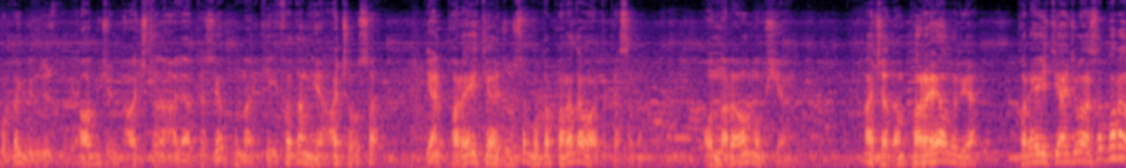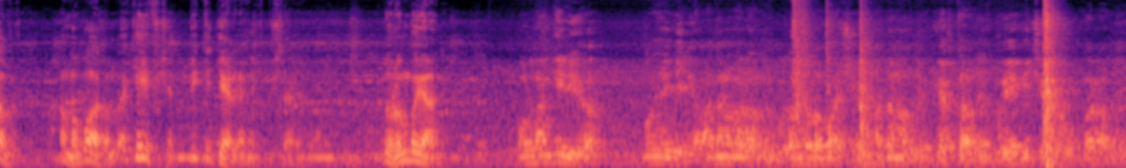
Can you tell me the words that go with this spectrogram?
burada gündüzdür. Yani. Abicim açlığın alakası yok bunlar. Keyif adamı ya. Aç olsa yani paraya ihtiyacı olsa burada para da vardı kasada. Onları almamış yani. Aç adam parayı alır ya. Paraya ihtiyacı varsa para alır. Ama bu adam da keyif için. Piknik yerlerine gitmişler. Durum bu yani. Oradan geliyor. Buraya geliyor. Adanalar alıyor. Buradan dolabı açıyor. Adana alıyor. Köfte alıyor. Buraya geçiyor. Tavukları alıyor.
